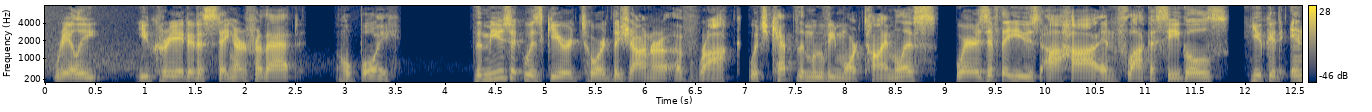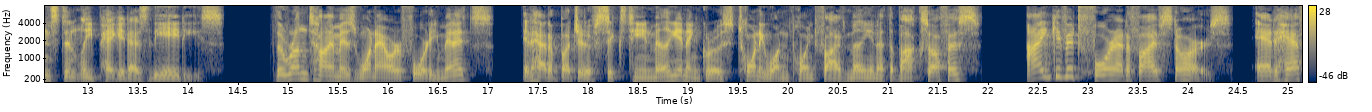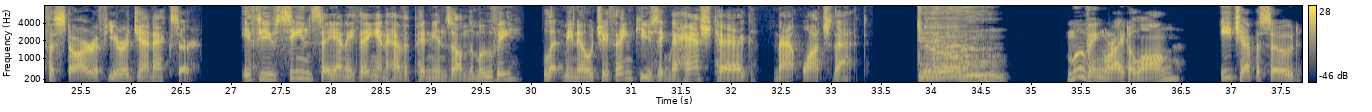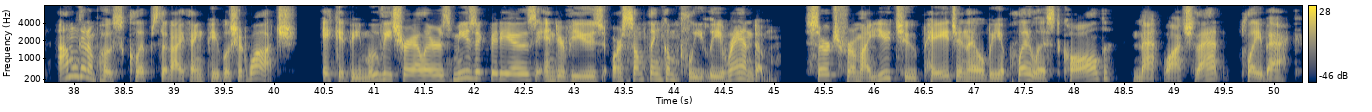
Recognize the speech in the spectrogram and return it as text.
Really? You created a stinger for that? Oh boy. The music was geared toward the genre of rock, which kept the movie more timeless, whereas if they used a-ha and Flock of Seagulls, you could instantly peg it as the 80s. The runtime is 1 hour 40 minutes. It had a budget of 16 million and grossed 21.5 million at the box office. I give it 4 out of 5 stars. Add half a star if you're a Gen Xer. If you've seen Say Anything and have opinions on the movie, let me know what you think using the hashtag MattWatchThat. Moving right along, each episode, I'm going to post clips that I think people should watch. It could be movie trailers, music videos, interviews, or something completely random. Search for my YouTube page and there will be a playlist called Matt Watch That Playback.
